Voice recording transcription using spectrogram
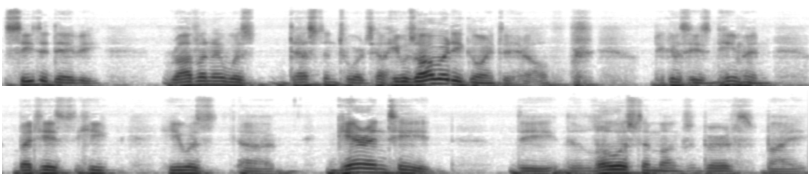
Sita Devi, Ravana was destined towards hell. He was already going to hell because he's demon, but his, he he was uh, guaranteed the the lowest amongst births by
